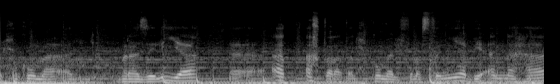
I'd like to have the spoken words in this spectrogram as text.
الحكومة البرازيلية آه، أخطرت الحكومة الفلسطينية بأنها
